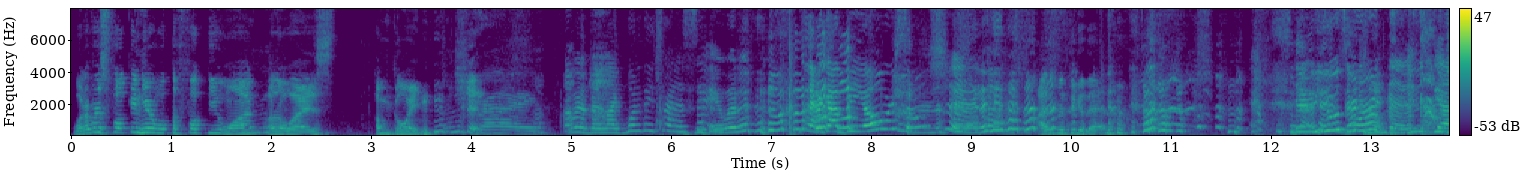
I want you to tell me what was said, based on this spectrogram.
whatever's fucking here, what the fuck do you want? Mm-hmm. Otherwise, I'm going. Shit. Right. I would have been like, what are they trying to say? What I got BO or some shit. I didn't even think of that. There, Use there's more of this. Yeah,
